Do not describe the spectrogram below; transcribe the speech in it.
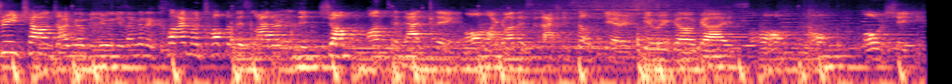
Extreme challenge I'm gonna be doing is I'm gonna climb on top of this ladder and then jump onto that thing. Oh my god, this is actually so scary. Here we go, guys. Oh, oh, oh, it's shaking.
